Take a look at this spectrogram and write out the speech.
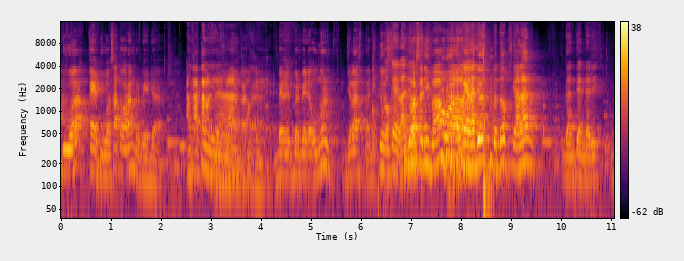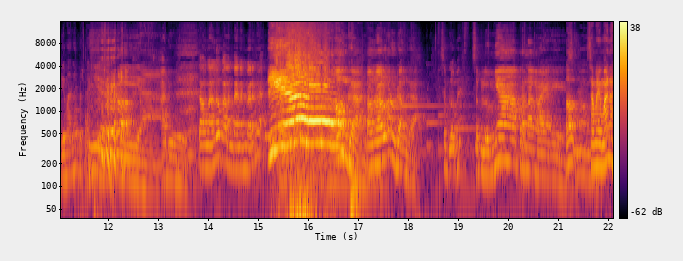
dua eh dua satu orang berbeda. Angkatan loh ya. Berbeda angkatan. Oke. Ber- berbeda umur jelas Pak Diktus. Oke, lanjut. Gak usah dibawa. Oke, lanjut tutup sekarang gantian dari gimana perspektif? Iya. Aduh. Tahun lalu Valentinean bareng nggak? Iya. Oh enggak, tahun lalu kan udah enggak. Sebelumnya? Sebelumnya pernah ngerayain. Oh, Sama yang mana?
